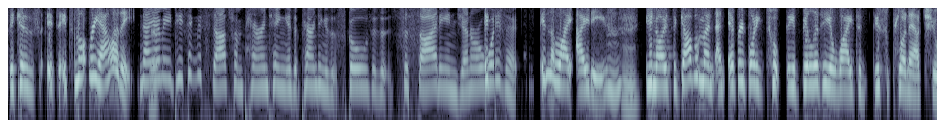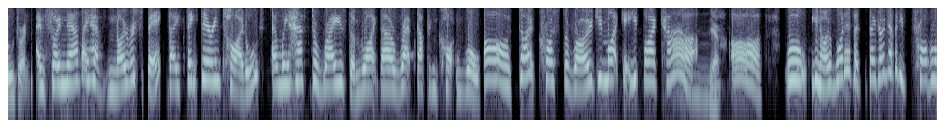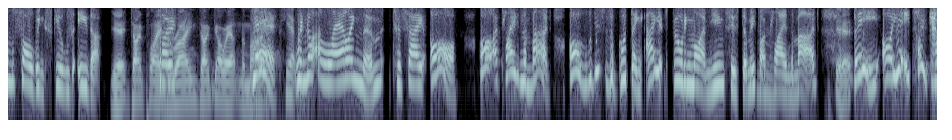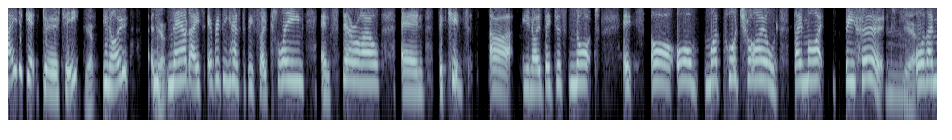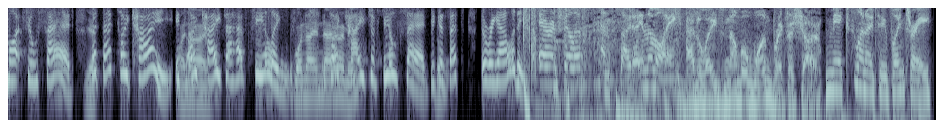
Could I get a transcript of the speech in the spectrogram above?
because it's it's not reality. Naomi, do you think this starts from parenting? Is it parenting? Is it schools? Is it society in general? what is it? In the late 80s, mm. mm. you know, the government and everybody took the ability away to discipline our children. And so now they have no respect. They think they're entitled, and we have to raise them like they're wrapped up in cotton wool. Oh, don't cross the road. You might get hit by a car. Mm. Yep. Oh, well, you know, whatever. They don't have any problem solving skills either. Yeah, don't play in the rain. Don't go out in the mud. Yeah, we're not allowing them to say, "Oh, oh, I played in the mud. Oh, well, this is a good thing. A, it's building my immune system if I play in the mud. Yeah. B, oh yeah, it's okay to get dirty. Yep. You know." Yep. nowadays, everything has to be so clean and sterile, and the kids, uh, you know, they're just not. It's oh, oh, my poor child. They might be hurt, mm. Yeah. or they might feel sad, Yep. but that's okay. It's okay to have feelings. Well, no, it's Naomi- okay to feel sad because that's the reality. Erin Phillips and Soda in the morning. Adelaide's number one breakfast show. Mix 102.3.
